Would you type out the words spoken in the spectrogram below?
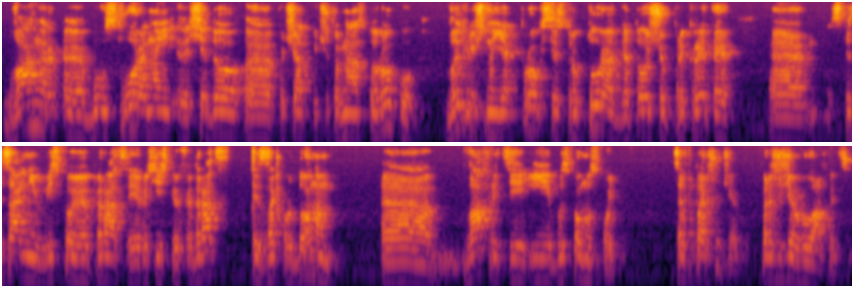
Вагнер е, був створений е, ще до е, початку 2014 року, виключно як проксі структура для того, щоб прикрити е, спеціальні військові операції Російської Федерації за кордоном е, в Африці і Близькому Сході. Це в першу чергу, в першу чергу в Африці.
